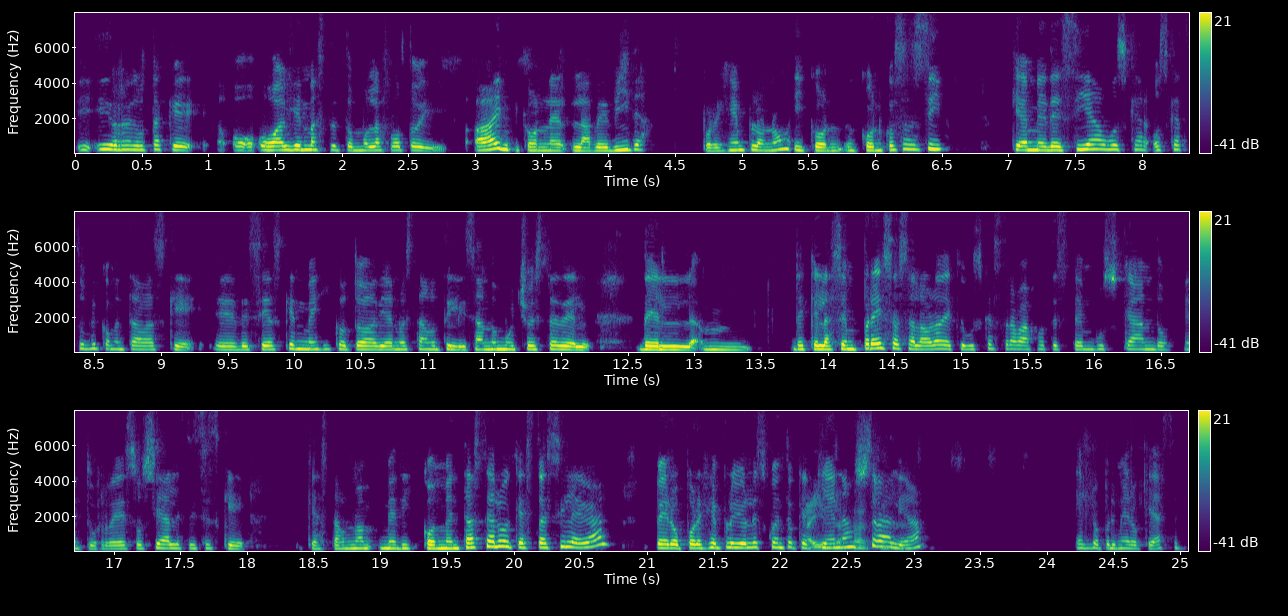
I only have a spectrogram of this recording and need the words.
y, resulta que o, alguien más te tomó la foto y, ay, con la bebida, por ejemplo, ¿no? Y con, con, cosas así que me decía Oscar, Oscar, tú me comentabas que eh, decías que en México todavía no están utilizando mucho este del, del mm, de que las empresas a la hora de que buscas trabajo te estén buscando en tus redes sociales. Dices que, que hasta una, me comentaste algo que está es ilegal, pero por ejemplo yo les cuento que aquí en Australia es lo primero que hacen.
